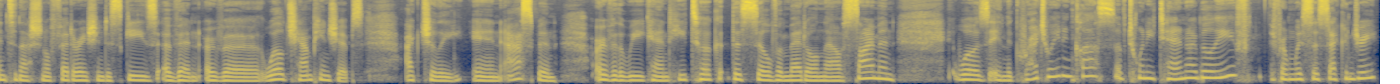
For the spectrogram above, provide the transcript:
International Federation de Skis event over World Championships, actually in Aspen over the weekend. He took the silver medal. Now, Simon was in the graduating class of 2010, I believe, from Whistler Secondary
